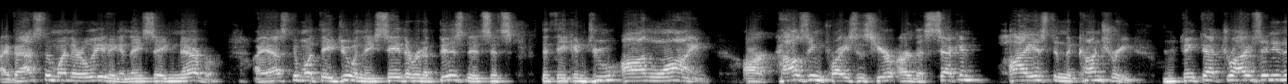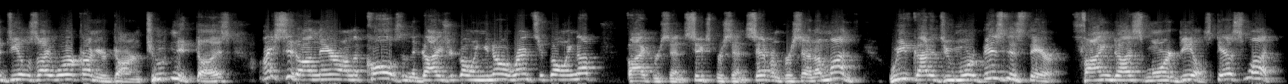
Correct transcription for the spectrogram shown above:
I've asked them when they're leaving, and they say never. I ask them what they do, and they say they're in a business it's that they can do online. Our housing prices here are the second highest in the country. You think that drives any of the deals I work on? You're darn tooting it does. I sit on there on the calls and the guys are going, you know, rents are going up 5%, 6%, 7% a month. We've got to do more business there. Find us more deals. Guess what?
